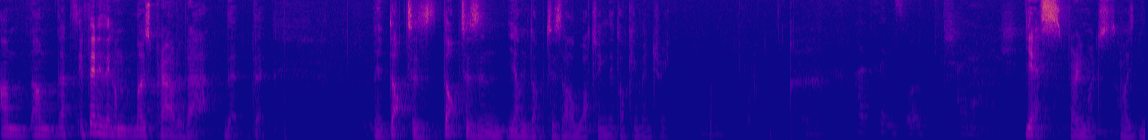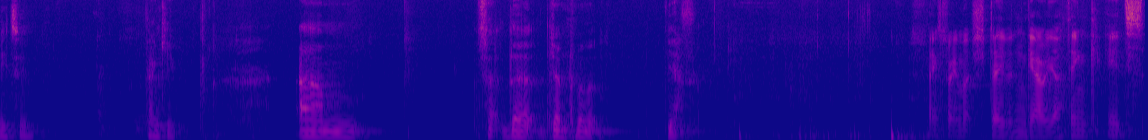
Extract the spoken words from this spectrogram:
I'm, I'm, that's, if anything, I'm most proud of that, that, that you know, doctors, doctors and young doctors are watching the documentary. Hope things will change. Yes, very much. I, me too. Thank you. Thank you. Um, so the gentleman, yes. Thanks very much, David and Gary. I think it's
